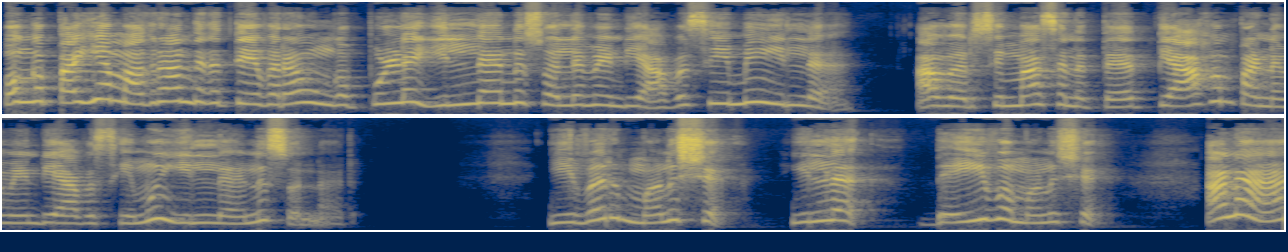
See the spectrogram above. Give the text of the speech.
உங்க பையன் மதுராந்தக தேவரை உங்க புள்ள இல்லைன்னு சொல்ல வேண்டிய அவசியமே இல்லை. அவர் சிம்மாசனத்தை தியாகம் பண்ண வேண்டிய அவசியமும் இல்லைன்னு சொன்னார். இவர் மனுஷன். இல்ல தெய்வ மனுஷன். ஆனா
